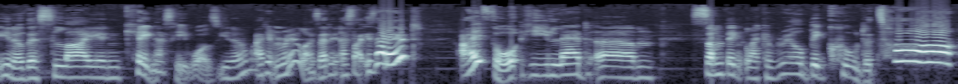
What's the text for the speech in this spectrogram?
you know, this lion king as he was. You know, I didn't realize. I didn't. I was like, is that it? I thought he led um, something like a real big coup d'etat.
